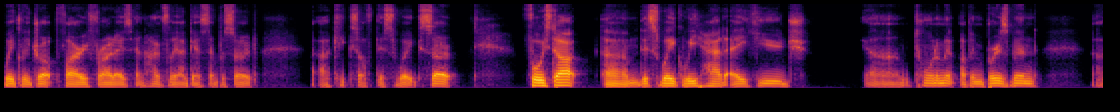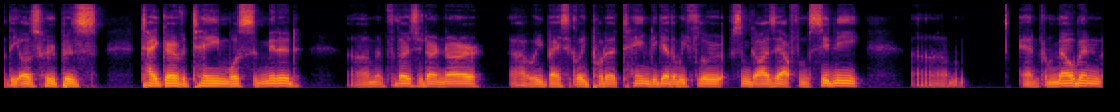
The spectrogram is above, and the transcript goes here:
Weekly drop Fiery Fridays, and hopefully our guest episode uh, kicks off this week. So before we start, um, this week we had a huge um, tournament up in Brisbane. Uh, the Aus Hoopers takeover team was submitted, um, and for those who don't know. Uh, we basically put a team together. We flew some guys out from Sydney um, and from Melbourne.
